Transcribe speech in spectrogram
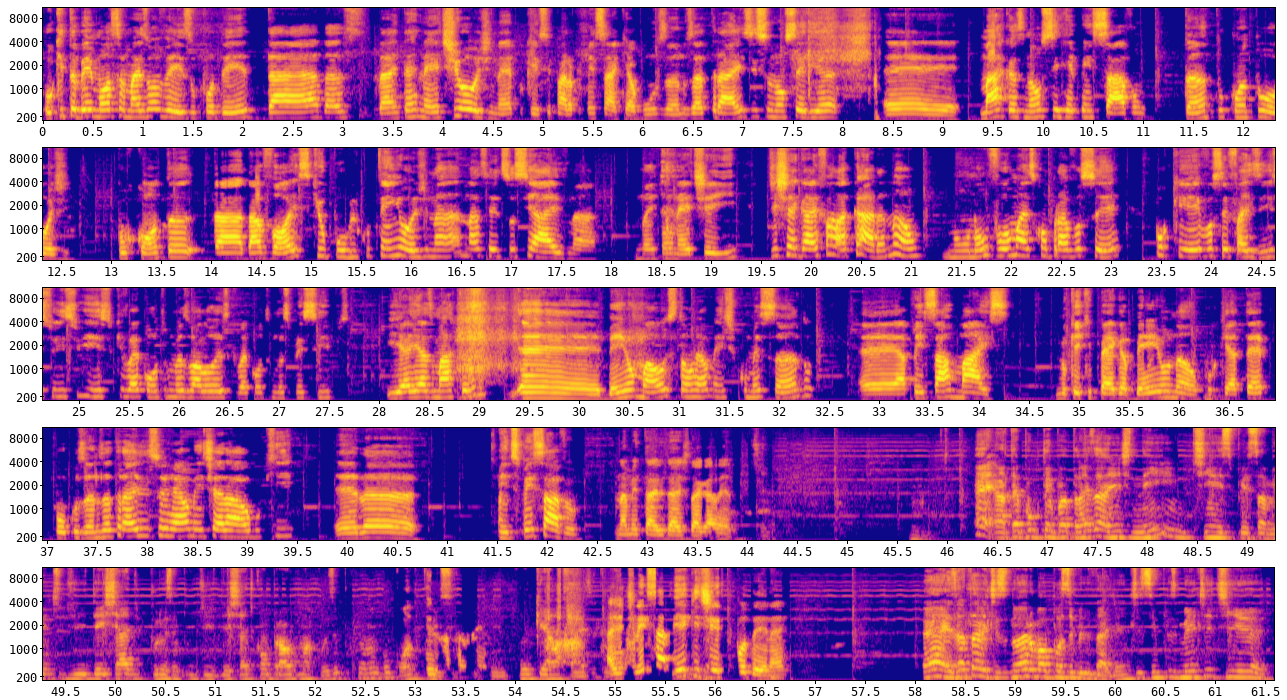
O que também mostra mais uma vez o poder da, das, da internet hoje, né? Porque se para pra pensar que alguns anos atrás isso não seria. É, marcas não se repensavam tanto quanto hoje, por conta da, da voz que o público tem hoje na, nas redes sociais, na, na internet aí, de chegar e falar, cara, não, não, não vou mais comprar você porque você faz isso, isso e isso que vai contra os meus valores, que vai contra os meus princípios. E aí as marcas, é, bem ou mal, estão realmente começando é, a pensar mais no que que pega bem ou não, porque até poucos anos atrás isso realmente era algo que era indispensável na mentalidade da galera. É, até pouco tempo atrás a gente nem tinha esse pensamento de deixar de, por exemplo, de deixar de comprar alguma coisa porque eu não concordo com isso, com, o que ela faz. Entendeu? A gente nem sabia que tinha esse poder, né? É, exatamente, isso não era uma possibilidade. A gente simplesmente tinha.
